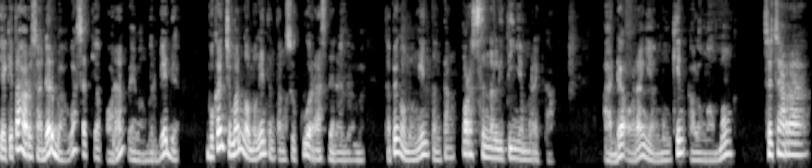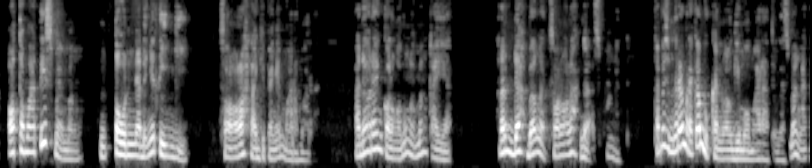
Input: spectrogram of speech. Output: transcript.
Ya kita harus sadar bahwa setiap orang memang berbeda. Bukan cuma ngomongin tentang suku, ras, dan agama. Tapi ngomongin tentang personality-nya mereka. Ada orang yang mungkin kalau ngomong secara otomatis memang tone nadanya tinggi. Seolah-olah lagi pengen marah-marah. Ada orang yang kalau ngomong memang kayak rendah banget, seolah-olah nggak semangat. Tapi sebenarnya mereka bukan lagi mau marah atau nggak semangat,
